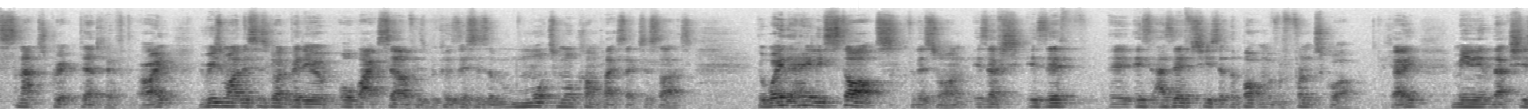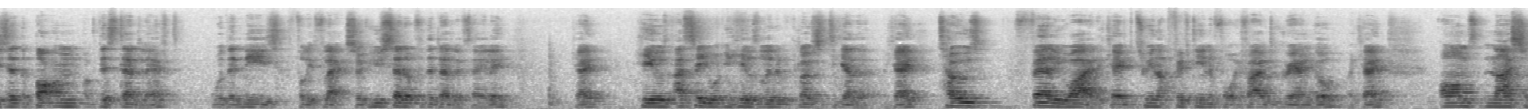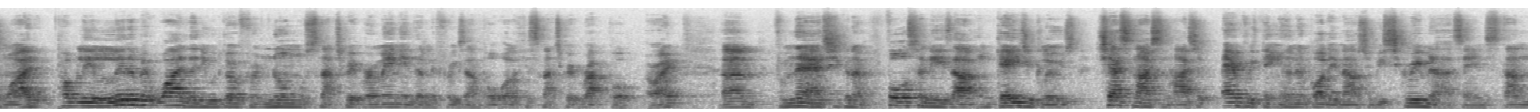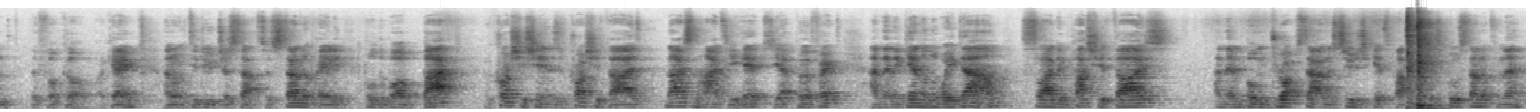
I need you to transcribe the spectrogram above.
snatch grip deadlift, alright? The reason why this has got a video all by itself is because this is a much more complex exercise. The way that Haley starts for this one is, if, is, if, is as if she's at the bottom of a front squat, okay? Meaning that she's at the bottom of this deadlift with the knees fully flexed. So if you set up for the deadlift, Haley okay, heels, I'd say you want your heels a little bit closer together, okay? Toes fairly wide, okay, between that 15 and 45 degree angle, okay? Arms nice and wide, probably a little bit wider than you would go for a normal snatch grip Romanian deadlift, for example, or like a snatch grip rack pull, all right? Um, from there, she's gonna force her knees out, engage her glutes, chest nice and high, so everything in her body now should be screaming at her saying, stand the fuck up, okay? And I want you to do just that. So stand up, Haley, pull the bar back, across your shins, across your thighs, nice and high to your hips, yeah, perfect. And then again on the way down, sliding past your thighs, and then boom, drops down as soon as she gets past cool, stand up from there.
